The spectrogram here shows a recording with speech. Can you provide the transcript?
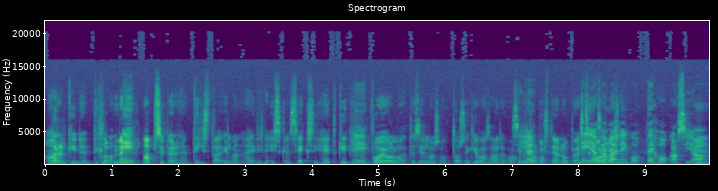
arkinen tilanne, niin. lapsiperheen tiistai-illan äidin ja isken seksihetki, niin. voi olla, että silloin se on tosi kiva saada vaan Silleen, helposti ja nopeasti niin, ja sellainen niin kuin tehokas ja, mm.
